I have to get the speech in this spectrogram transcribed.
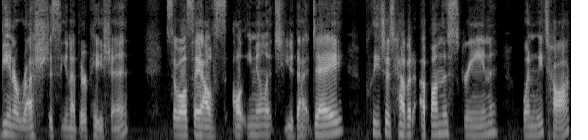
be in a rush to see another patient. So i'll say I'll, I'll email it to you that day. Please just have it up on the screen when we talk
